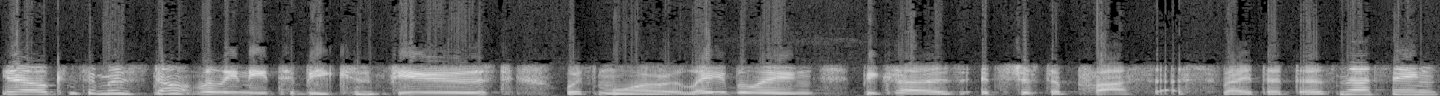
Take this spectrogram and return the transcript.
You know, consumers don't really need to be confused with more labeling because it's just a process, right? That there's nothing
